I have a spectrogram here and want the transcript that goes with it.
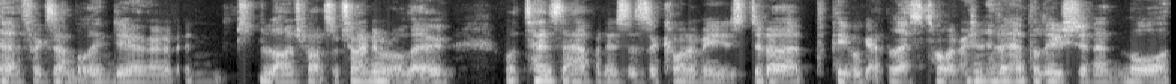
uh, for example, India and large parts of China. Although what tends to happen is as economies develop, people get less tolerant of air pollution, and more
